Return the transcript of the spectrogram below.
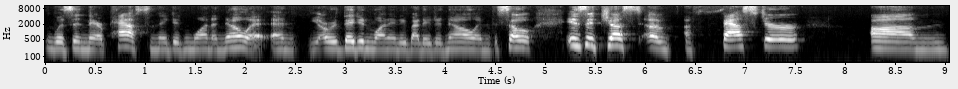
was in their past, and they didn't want to know it, and or they didn't want anybody to know. And so, is it just a, a faster um,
